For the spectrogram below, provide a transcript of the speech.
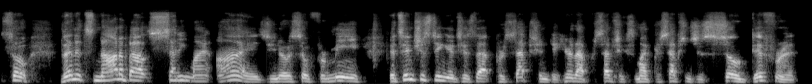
So then it's not about setting my eyes, you know. So for me, it's interesting. It's just that perception to hear that perception because my perception is just so different.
